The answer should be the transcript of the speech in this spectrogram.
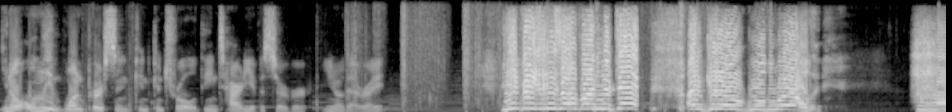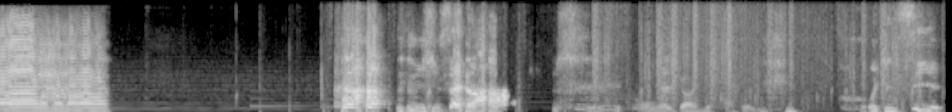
you know, only one person can control the entirety of a server. You know that, right? The invasion is over and you're dead! I'm gonna rule the world! Ha ha ha ha ha! you said ah. Oh my god! I can see it.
